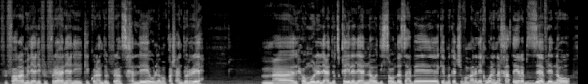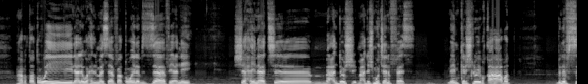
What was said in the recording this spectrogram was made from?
في الفرامل يعني في الفران يعني كيكون عنده الفران سخن ليه ولا ما بقاش عنده الريح مع الحمولة اللي عنده ثقيله لأنه دي سوندا صاحبي كما كتشوفوا معنا الإخوان هنا خطيرة بزاف لأنه هبطة طويلة على واحد المسافة طويلة بزاف يعني الشاحنات آه، ما عندوش ما عندوش متنفس. ما يمكنش له يبقى هابط بنفس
